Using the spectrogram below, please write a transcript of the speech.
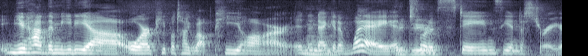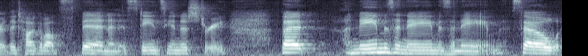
you have the media or people talk about PR in a mm. negative way. It sort of stains the industry, or they talk about spin and it stains the industry. But a name is a name is a name. So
